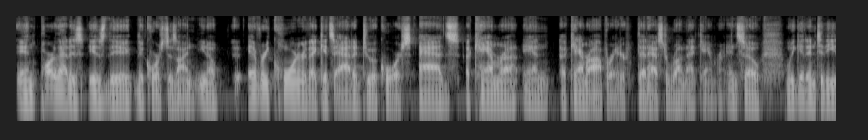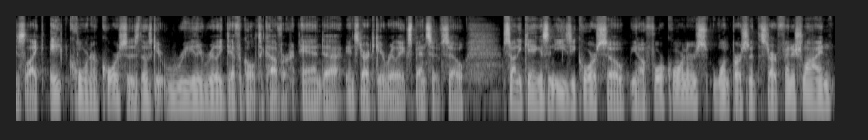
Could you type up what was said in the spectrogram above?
and part of that is is the the course design. You know, every corner that gets added to a course adds a camera and a camera operator that has to run that camera. And so when we get into these like eight corner courses, those get really really difficult to cover and uh, and start to get really expensive. So Sunny King is an easy course. So you know, four corners, one person at the start finish line,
